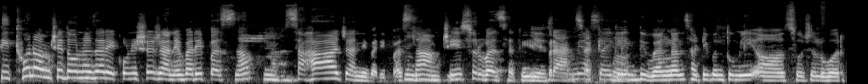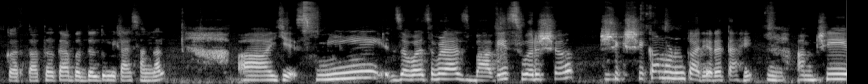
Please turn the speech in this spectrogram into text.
तिथून आमची दोन हजार एकोणीसशे जानेवारीपासनं. सहा जानेवारीपासून. आमची सुरुवात झाली. ब्रँड असं ऐकलं की दिव्यांगांसाठी पण तुम्ही सोशल वर्क करता तर त्याबद्दल तुम्ही काय सांगाल येस मी जवळजवळ आज बावीस वर्ष शिक्षिका म्हणून कार्यरत आहे हं. आमची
